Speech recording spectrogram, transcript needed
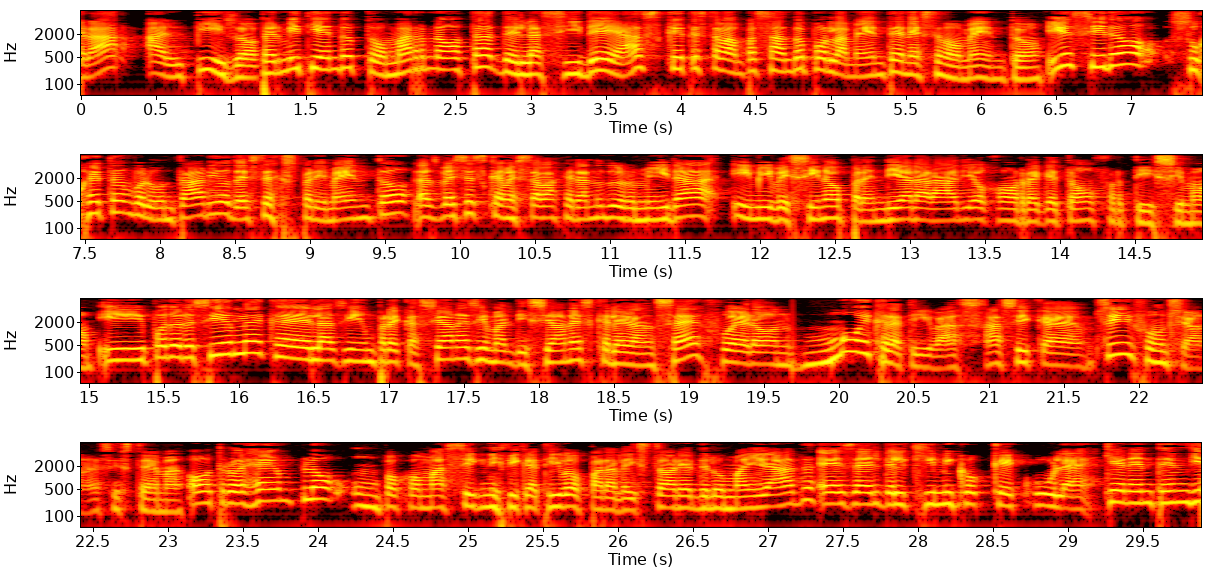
caerá al piso, permitiendo tomar nota de las ideas que te estaban pasando por la mente en ese momento. Y he sido sujeto involuntario de este experimento las veces que me estaba quedando dormida y mi vecino prendía la radio con reggaetón fortísimo. Y puedo decirle que las imprecaciones y maldiciones que le lancé fueron muy creativas. Así que sí funciona el sistema. Otro ejemplo, un poco más significativo para la historia de la humanidad, es el del químico Kekulé, quien entendió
